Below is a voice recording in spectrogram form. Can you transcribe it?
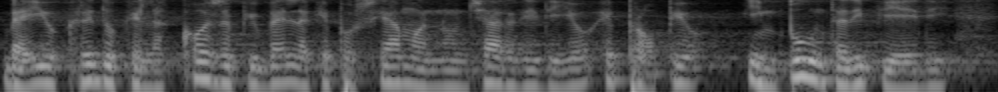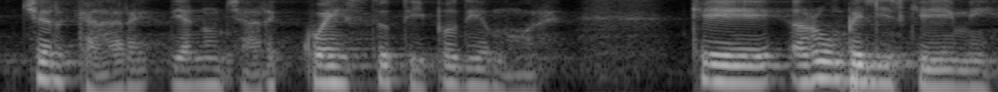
Beh, io credo che la cosa più bella che possiamo annunciare di Dio è proprio in punta di piedi cercare di annunciare questo tipo di amore, che rompe gli schemi,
